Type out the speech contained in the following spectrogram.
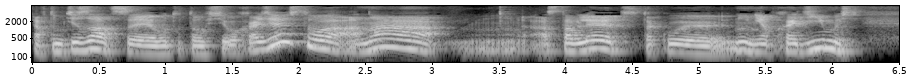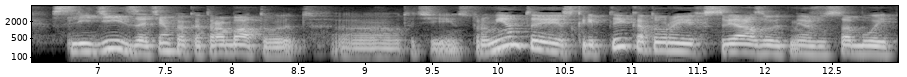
автоматизация вот этого всего хозяйства, она оставляет такую ну, необходимость следить за тем, как отрабатывают э, вот эти инструменты, скрипты, которые их связывают между собой.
